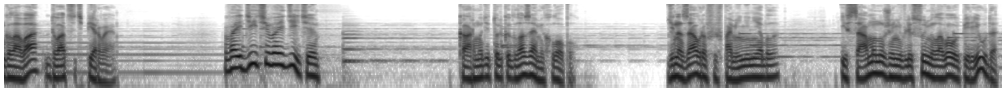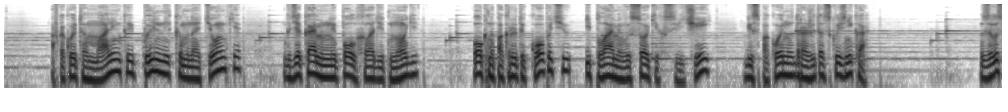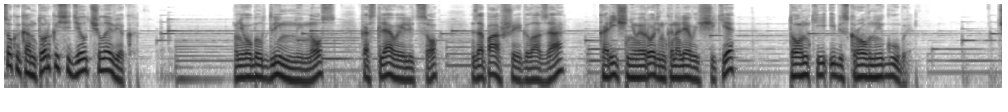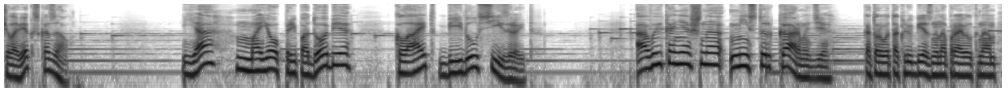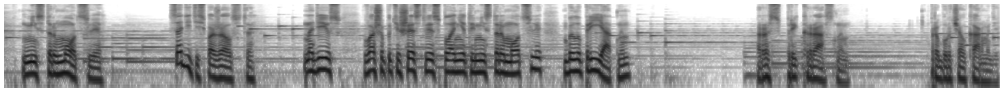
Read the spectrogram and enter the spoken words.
Глава 21 «Войдите, войдите!» Кармоди только глазами хлопал. Динозавров и в помине не было. И сам он уже не в лесу мелового периода, а в какой-то маленькой пыльной комнатенке, где каменный пол холодит ноги, окна покрыты копотью, и пламя высоких свечей беспокойно дрожит от сквозняка. За высокой конторкой сидел человек. У него был длинный нос, костлявое лицо, запавшие глаза, коричневая родинка на левой щеке, тонкие и бескровные губы. Человек сказал, «Я, мое преподобие, Клайд Бидл Сизрейд. А вы, конечно, мистер Кармоди» которого так любезно направил к нам мистер Моцли. Садитесь, пожалуйста. Надеюсь, ваше путешествие с планеты мистера Моцли было приятным». «Распрекрасным», — пробурчал Кармоди.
